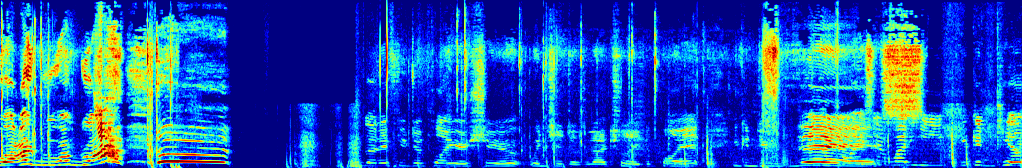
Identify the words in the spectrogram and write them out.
Then if you deploy your chute, which it doesn't actually deploy it, you can do this. he You can kill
